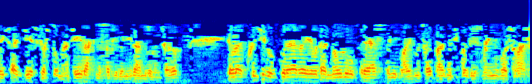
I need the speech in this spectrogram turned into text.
वैशाख जेठ जस्तोमा चाहिँ राख्न सक्यो भने राम्रो हुन्छ। एउटा खुसीको कुरा र एउटा नौलो प्रयास पनि भएको छ बागमती प्रदेशमा यो वर्षबाट।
